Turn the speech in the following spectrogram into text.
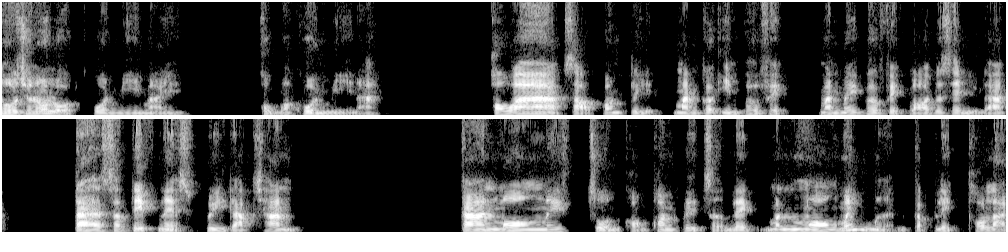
notional load ควรมีไหม ผมว่าควรมีนะ เพราะว่าเสาคอนกรีตมันก็ imperfect มันไม่ perfect ร้อยเปอร์เซ็นอยู่แล้ว แต่ stiffness reduction การมองในส่วนของคอนกรีตเสริมเหล็ก มันมองไม่เหมือนกับเหล็กเท่าไหร่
